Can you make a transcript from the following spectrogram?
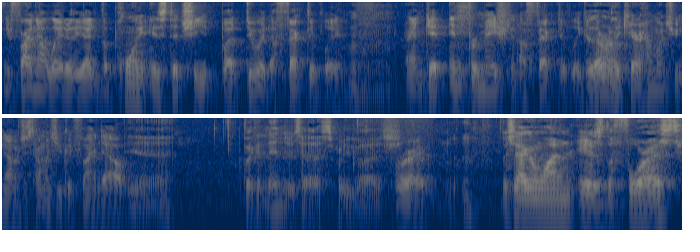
you find out later the the point is to cheat, but do it effectively mm. and get information effectively because I don't really care how much you know, just how much you can find out. Yeah. It's like a ninja test, pretty much. Right. The second one is the forest.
